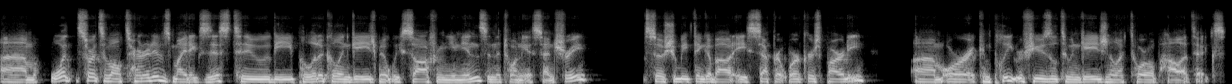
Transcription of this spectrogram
Um, what sorts of alternatives might exist to the political engagement we saw from unions in the 20th century? So, should we think about a separate workers' party um, or a complete refusal to engage in electoral politics?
